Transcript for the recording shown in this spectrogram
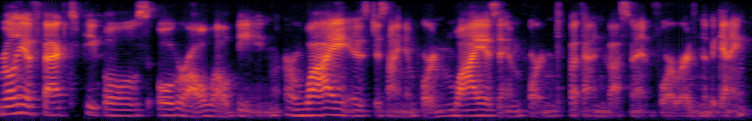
really affect people's overall well-being or why is design important? Why is it important to put that investment forward in the beginning?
